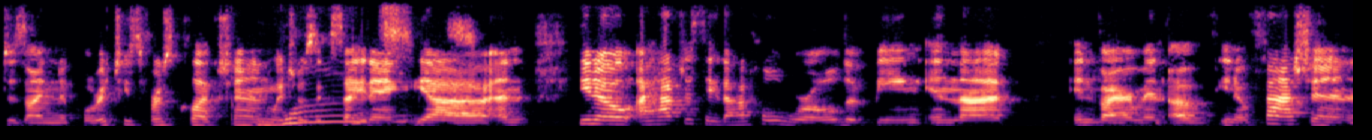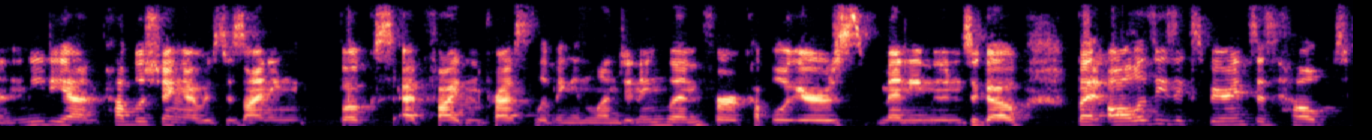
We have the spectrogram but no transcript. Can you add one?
designed Nicole Richie's first collection, which what? was exciting. Yeah, and you know, I have to say that whole world of being in that environment of you know fashion and media and publishing. I was designing books at Phaidon Press, living in London, England, for a couple of years, many moons ago. But all of these experiences helped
